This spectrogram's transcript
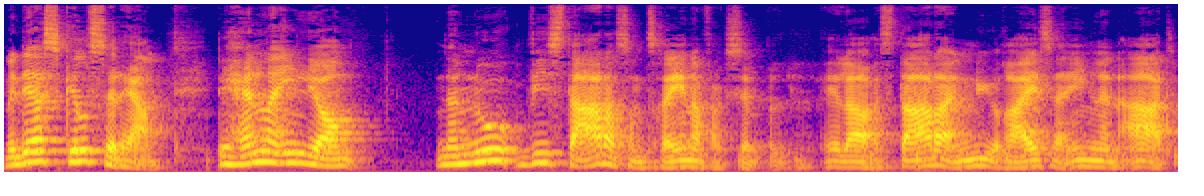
Men det her skillset her, det handler egentlig om, når nu vi starter som træner for eksempel, eller starter en ny rejse af en eller anden art,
